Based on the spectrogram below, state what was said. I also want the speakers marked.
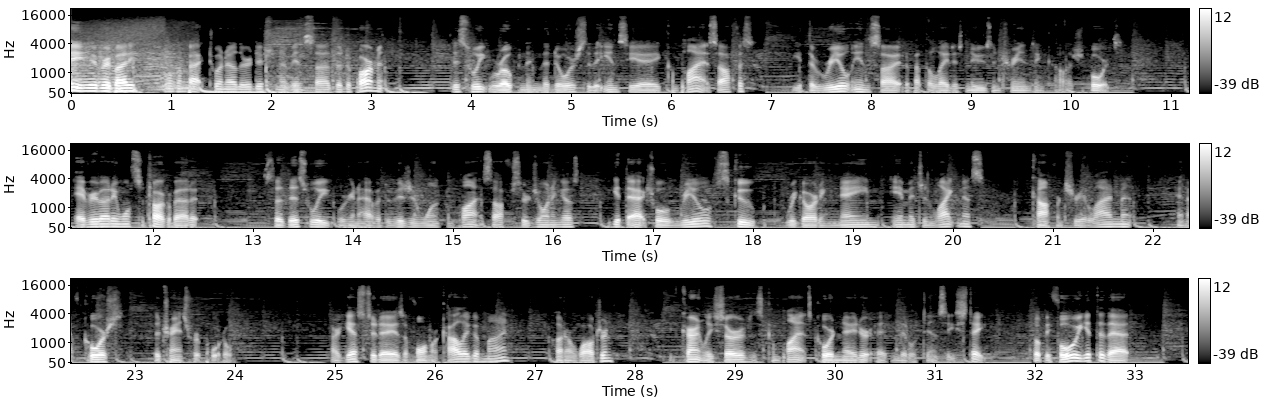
Speaker 1: Hey everybody, welcome back to another edition of Inside the Department. This week we're opening the doors to the NCAA Compliance Office to get the real insight about the latest news and trends in college sports. Everybody wants to talk about it, so this week we're going to have a Division 1 compliance officer joining us to get the actual real scoop regarding name, image and likeness, conference realignment, and of course, the transfer portal. Our guest today is a former colleague of mine, Hunter Waldron. He currently serves as compliance coordinator at Middle Tennessee State. But before we get to that,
